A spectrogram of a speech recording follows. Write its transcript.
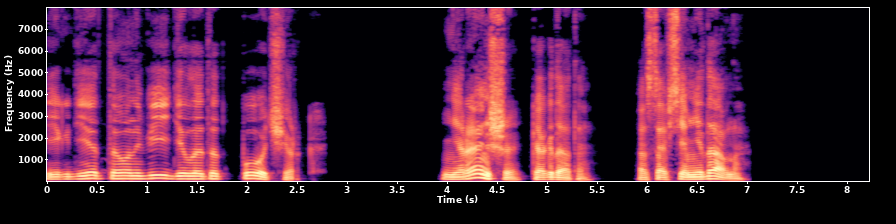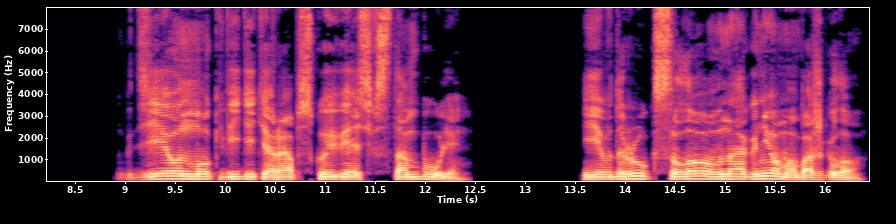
И где-то он видел этот почерк. Не раньше когда-то, а совсем недавно где он мог видеть арабскую вязь в Стамбуле. И вдруг словно огнем обожгло.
